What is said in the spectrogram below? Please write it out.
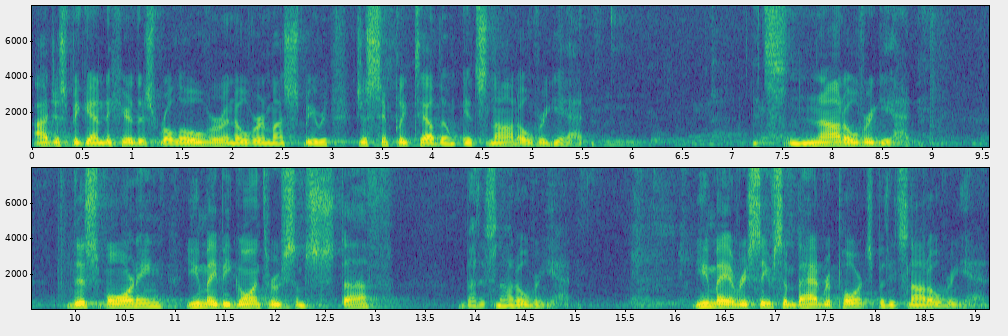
I just began to hear this roll over and over in my spirit. Just simply tell them, it's not over yet. It's not over yet. This morning, you may be going through some stuff, but it's not over yet. You may have received some bad reports, but it's not over yet.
